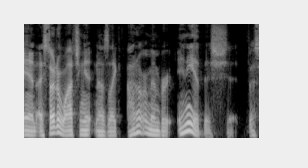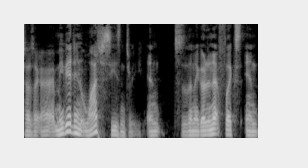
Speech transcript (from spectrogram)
And I started watching it and I was like, I don't remember any of this shit. So I was like, right, maybe I didn't watch season three. And so then I go to Netflix and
